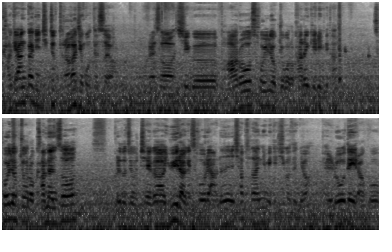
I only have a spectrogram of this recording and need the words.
가게 안까지 직접 들어가지 못했어요. 그래서 지금 바로 서울역 쪽으로 가는 길입니다. 서울역 쪽으로 가면서 그래도 지금 제가 유일하게 서울에 아는 샵 사장님이 계시거든요. 벨로데이라고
